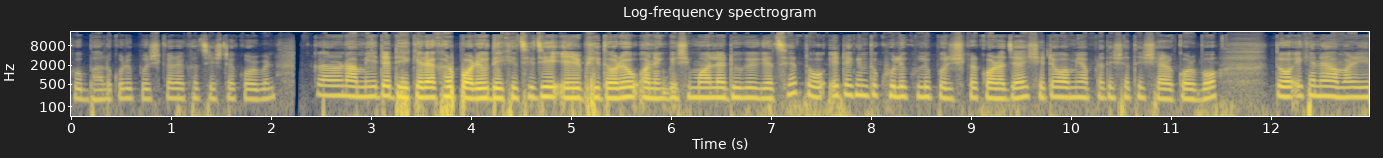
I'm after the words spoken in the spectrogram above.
খুব ভালো করে পরিষ্কার রাখার চেষ্টা করবেন। কারণ আমি এটা ঢেকে রাখার পরেও দেখেছি যে এর ভিতরেও অনেক বেশি ময়লা ঢুকে গেছে। তো এটা কিন্তু খুলে খুলে পরিষ্কার করা যায়, সেটাও আমি আপনাদের সাথে শেয়ার করব। তো এখানে আমার এই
